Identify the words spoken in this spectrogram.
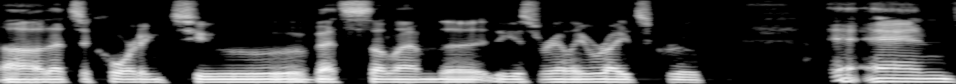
Uh, that's according to B'Tselem, the, the Israeli rights group. And,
